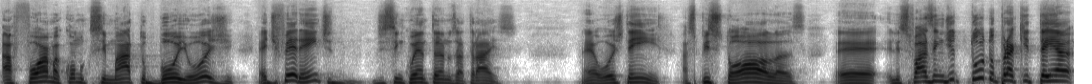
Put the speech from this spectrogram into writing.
a forma como se mata o boi hoje é diferente de 50 anos atrás. É, hoje tem as pistolas, é, eles fazem de tudo para que tenha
